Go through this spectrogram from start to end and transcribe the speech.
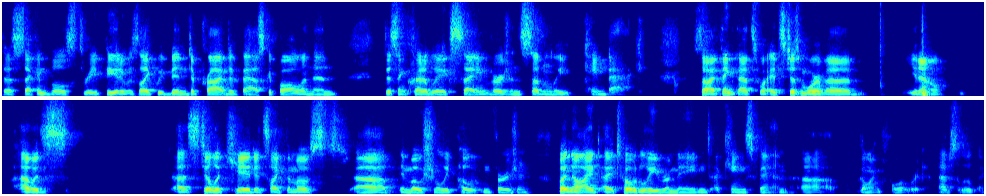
the second Bulls three-peat. It was like we'd been deprived of basketball and then this incredibly exciting version suddenly came back. So I think that's why it's just more of a, you know, I was uh, still a kid, it's like the most uh, emotionally potent version. But no, I, I totally remained a Kings fan uh, going forward. Absolutely.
